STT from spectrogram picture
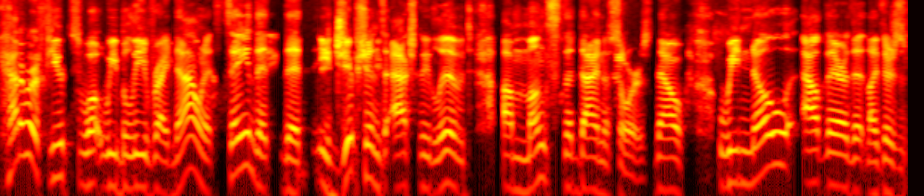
kind of refutes what we believe right now and it's saying that that Egyptians actually lived amongst the dinosaurs. Now, we know out there that like there's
